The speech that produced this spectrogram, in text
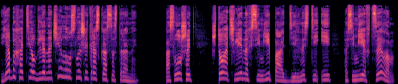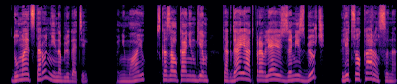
Я бы хотел для начала услышать рассказ со стороны. Послушать, что о членах семьи по отдельности и о семье в целом думает сторонний наблюдатель. «Понимаю», — сказал Каннингем. «Тогда я отправляюсь за мисс Бёрч». Лицо Карлсона,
